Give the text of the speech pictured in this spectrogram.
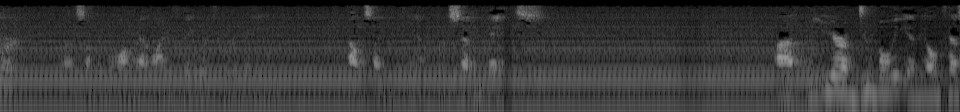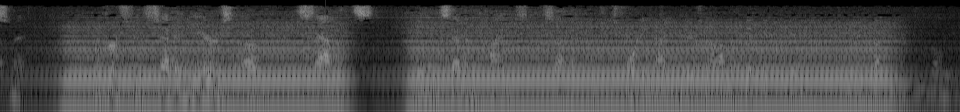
or uh, something along that line, they were to remain outside the camp for seven days. Uh, the year of Jubilee in the Old Testament refers to seven years of Sabbaths, meaning seven, which is 49 years, and on the 50th year, we read about the year of Jubilee.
